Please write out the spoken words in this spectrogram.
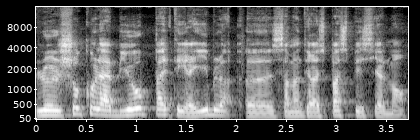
Le chocolat bio, pas terrible, euh, ça m'intéresse pas spécialement.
